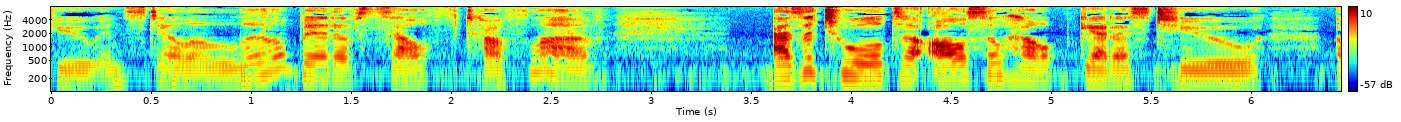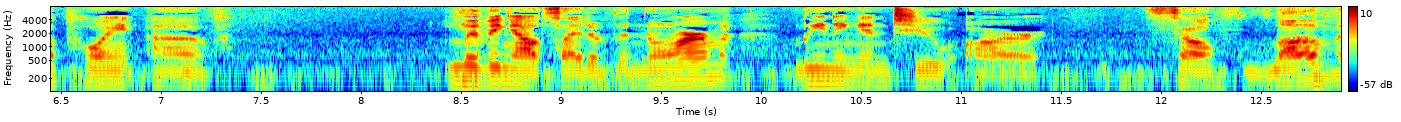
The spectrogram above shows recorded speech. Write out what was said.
to instill a little bit of self tough love as a tool to also help get us to a point of living outside of the norm, leaning into our self love,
